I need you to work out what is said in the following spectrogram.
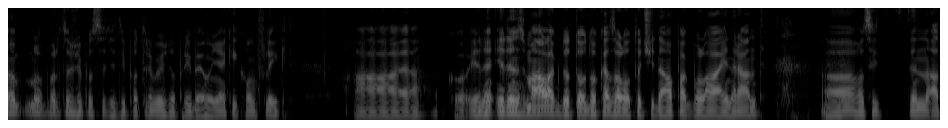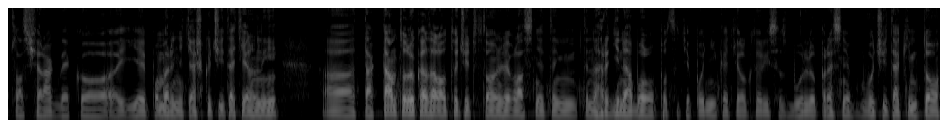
No, no, pretože v podstate ty potrebuješ do príbehu nejaký konflikt. A ako jeden, jeden z mála, kto to dokázal otočiť naopak, bola Ayn Rand. Uh, hoci ten Atlas Shrugged ako je pomerne ťažko čitateľný, uh, tak tam to dokázal otočiť v tom, že vlastne ten, ten hrdina bol v podstate podnikateľ, ktorý sa zbúril presne voči takýmto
